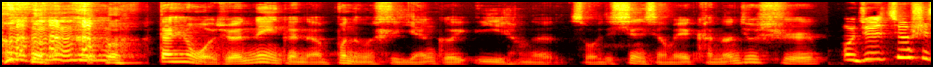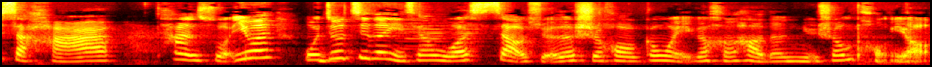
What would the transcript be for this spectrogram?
但是我觉得那个呢，不能是严格意义上的所谓的性行为，可能就是，我觉得就是小孩儿。探索，因为我就记得以前我小学的时候，跟我一个很好的女生朋友，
